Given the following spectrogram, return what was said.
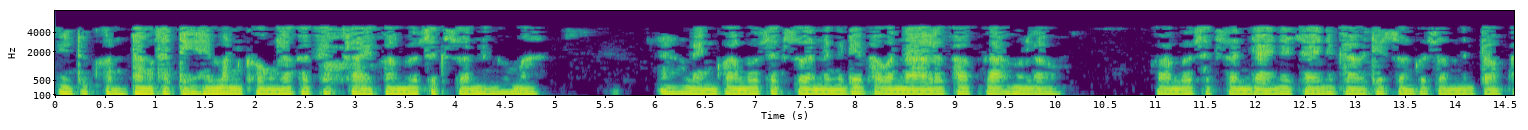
ให้ทุกคนตั้งสติให้มั่นคง แล้วก็คลายความรู้สึกส่วนหนึ่งออกมาแบ่งความรู้สึกส่วนหนึ่งได้ภาวนาและภาพพระของเรา ความรู้สึกส่วนใหญ่ในใจในการที่ส่วนกุศลนั้นต่อไป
